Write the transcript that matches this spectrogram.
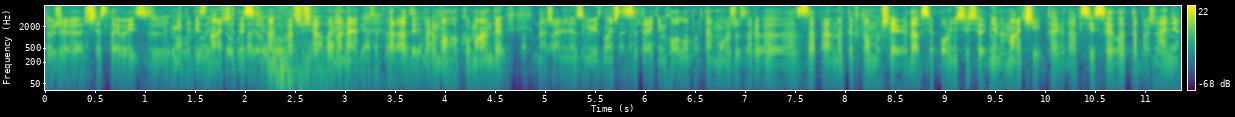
дуже щасливий зміти відзначитися. Однак, в першу чергу, мене радий перемога команди. На жаль, не зміг відзначитися третім голом, проте можу е, запевнити в тому, що я віддався повністю сьогодні на матчі та віддав всі сили та бажання,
